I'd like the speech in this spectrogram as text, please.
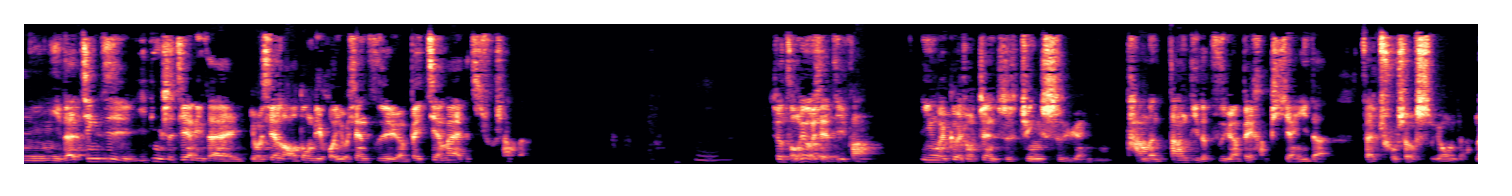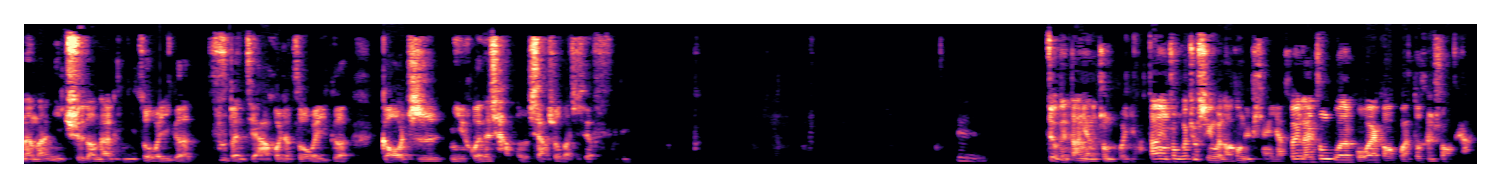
你你的经济一定是建立在有些劳动力或有限资源被贱卖的基础上的，嗯，就总有些地方因为各种政治军事原因，他们当地的资源被很便宜的在出售使用着。那么你去到那里，你作为一个资本家或者作为一个高知，你会能享受享受到这些福利。嗯，就跟当年的中国一样，当年中国就是因为劳动力便宜啊，所以来中国的国外高管都很爽的呀。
